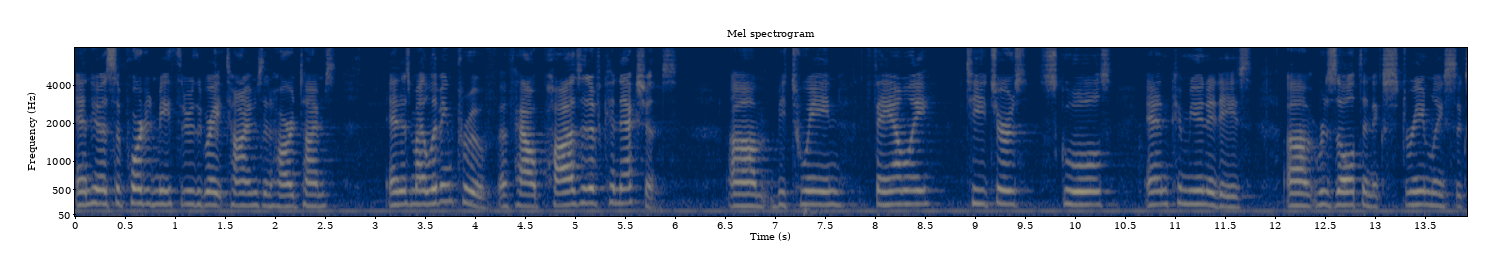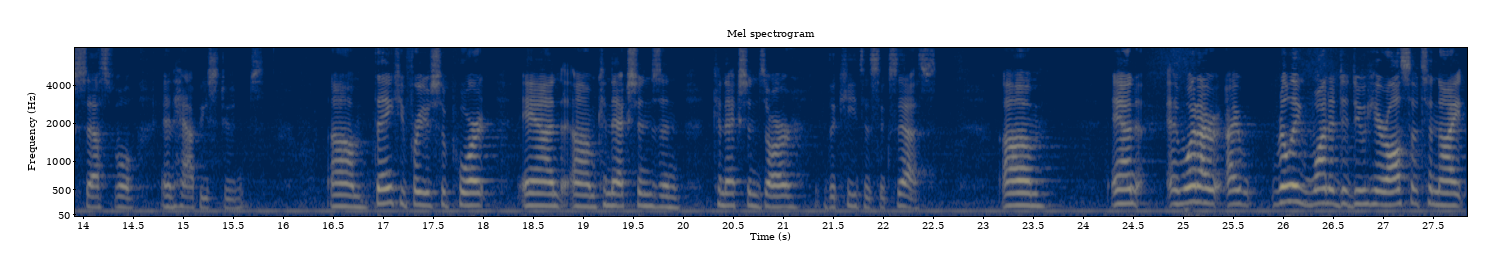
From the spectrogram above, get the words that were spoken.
and who has supported me through the great times and hard times and is my living proof of how positive connections um, between family, teachers, schools, and communities uh, result in extremely successful and happy students. Um, thank you for your support and um, connections, and connections are the key to success. Um, and, and what I, I really wanted to do here also tonight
